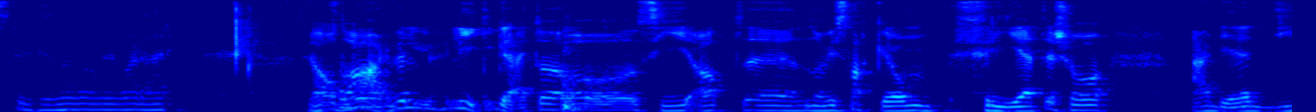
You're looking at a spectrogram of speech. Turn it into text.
studiene da vi var der. Ja, og Da er det vel like greit å, å si at eh, når vi snakker om friheter, så er det de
